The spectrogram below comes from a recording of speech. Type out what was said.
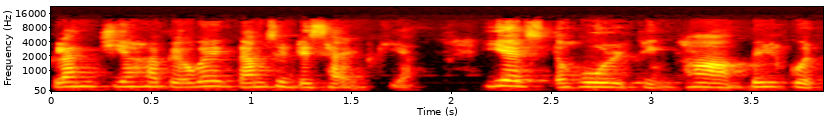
प्लंच यहाँ पे होगा एकदम से डिसाइड किया। यस द होल थिंग हाँ बिल्कुल।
